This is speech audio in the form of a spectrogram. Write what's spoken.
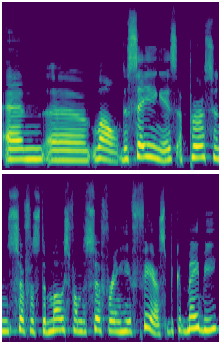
And uh, well, the saying is a person suffers the most from the suffering he fears. Because maybe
